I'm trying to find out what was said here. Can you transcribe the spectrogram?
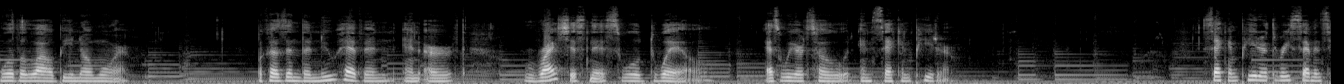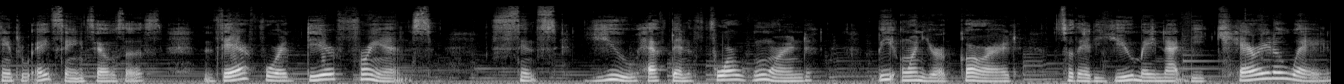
will the law be no more. Because in the new heaven and earth, righteousness will dwell, as we are told in 2 Peter. 2 Peter 3:17 through 18 tells us, "Therefore, dear friends, since you have been forewarned, be on your guard so that you may not be carried away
